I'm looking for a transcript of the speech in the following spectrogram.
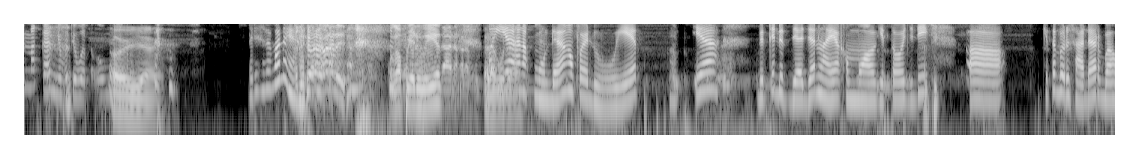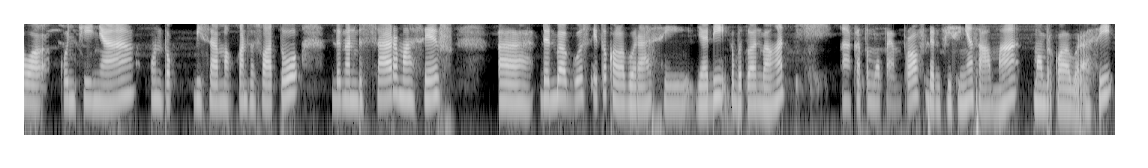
enak kan nyebut-nyebut umur. oh iya. tadi sampai mana ya? Nggak punya duit. Oh iya anak muda nggak punya duit. Ya duitnya duit jajan lah ya ke mall gitu. Jadi Asik. eh, kita baru sadar bahwa kuncinya untuk bisa melakukan sesuatu dengan besar, masif eh, dan bagus itu kolaborasi. Jadi kebetulan banget eh, ketemu pemprov dan visinya sama, mau berkolaborasi,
